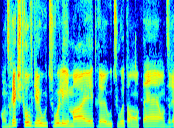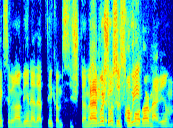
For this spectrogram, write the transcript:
On dirait que je trouve que où tu vois les mètres, où tu vois ton temps, on dirait que c'est vraiment bien adapté comme si justement ben, moi, je trouve que profondeur marine.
